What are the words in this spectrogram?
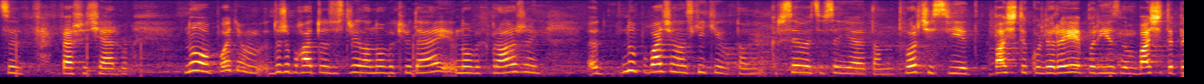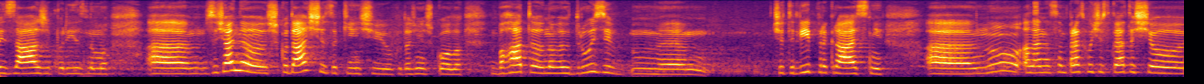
це в першу чергу. Ну потім дуже багато зустріла нових людей, нових вражень. Е, Ну, побачила, наскільки там красиве це все є, там творчий світ. бачити кольори по-різному, бачити пейзажі по-різному. Е, Звичайно, шкода, що закінчую художню школу. Багато нових друзів, е, вчителі прекрасні. Е, Ну, але насамперед хочу сказати, що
